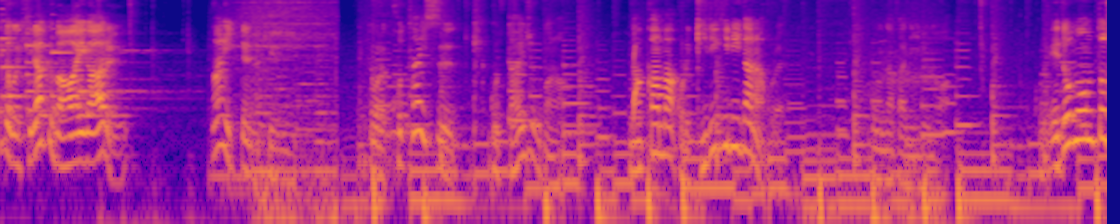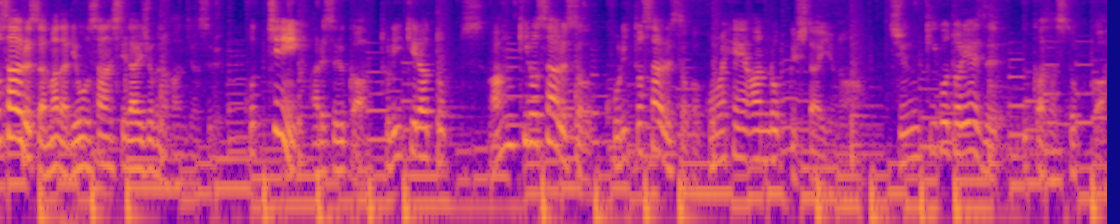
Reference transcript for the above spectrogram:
ートが開く場合がある？何言ってんだ急に。でこれ個体数結構大丈夫かな？仲間これギリギリだなこれ。この中にいるのは。これエドモントサウルスはまだ量産して大丈夫な感じがする。こっちにあれするか。トリケラトプス。アンキロサウルスとかコリトサウルスとかこの辺アンロックしたいよな。純気後とりあえず羽化させとくか。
